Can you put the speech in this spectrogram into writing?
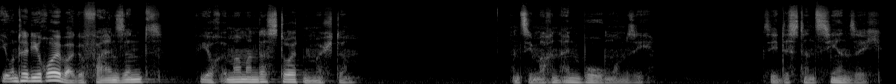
die unter die Räuber gefallen sind, wie auch immer man das deuten möchte. Und sie machen einen Bogen um sie. Sie distanzieren sich.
